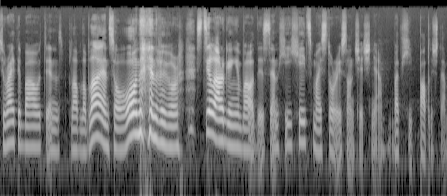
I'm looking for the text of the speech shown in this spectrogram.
to write about and blah blah blah and so on and we were still arguing about this and he hates my stories on chechnya but he published them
